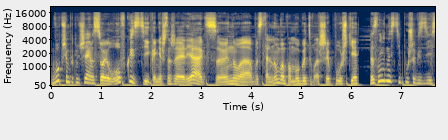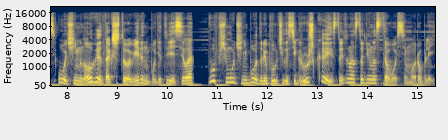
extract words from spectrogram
В общем, подключаем свою ловкость и, конечно же, реакцию, ну а в остальном вам помогут ваши пушки. Разновидностей пушек здесь очень много, так что уверен, будет весело. В общем, очень бодрая получилась игрушка и стоит она 198 рублей.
